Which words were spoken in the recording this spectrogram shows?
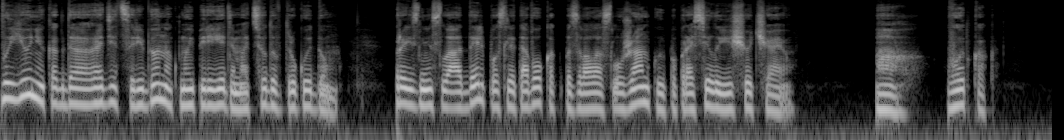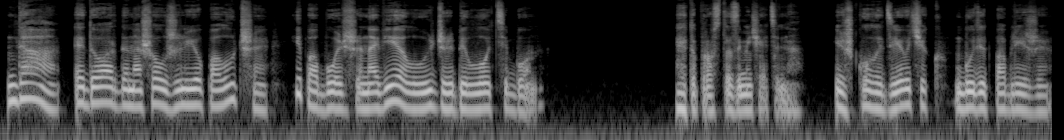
В июне, когда родится ребенок, мы переедем отсюда в другой дом, произнесла Адель после того, как позвала служанку и попросила еще чаю. Ах, вот как. Да, Эдуардо нашел жилье получше и побольше на Виа Луиджи Беллотти Бон. Это просто замечательно. И школа девочек будет поближе,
